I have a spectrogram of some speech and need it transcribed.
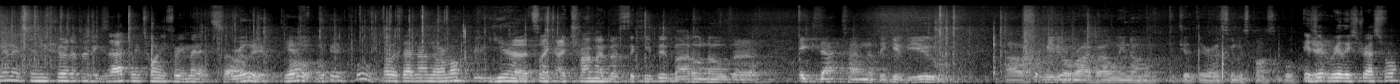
minutes, and you showed up at exactly 23 minutes. So. Really? Yeah. Oh, okay, cool. Oh, is that not normal? Yeah, it's like I try my best to keep it, but I don't know the exact time that they give you uh, for me to arrive. I only know to get there as soon as possible. Is yeah. it really stressful?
